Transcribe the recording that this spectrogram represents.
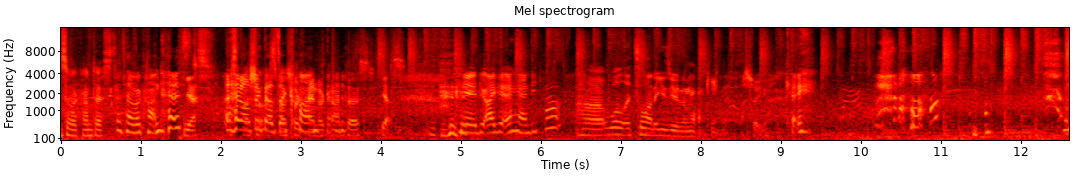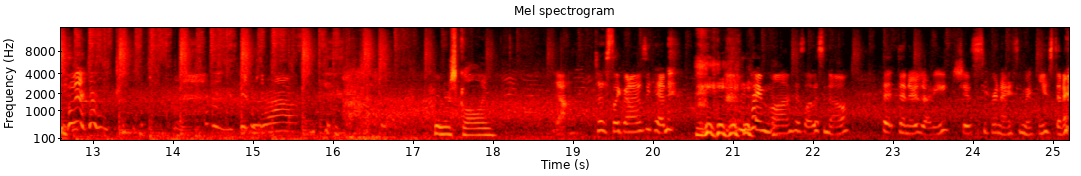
Let's have a contest. Let's have a contest. Yes. I don't think that's a special kind of contest. contest. Yes. Okay, do I get a handicap? Uh, well, it's a lot easier than walking. I'll show you. Okay. Dinner's calling. Yeah, just like when I was a kid. My mom has let us know that dinner's ready. She's super nice in making us dinner.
